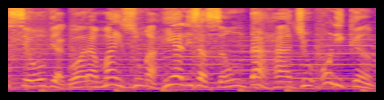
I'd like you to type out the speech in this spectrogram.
Você ouve agora mais uma realização da Rádio Unicamp.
